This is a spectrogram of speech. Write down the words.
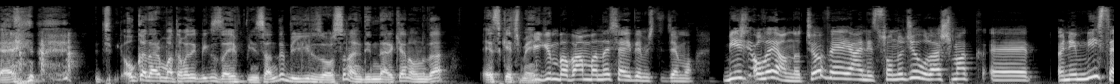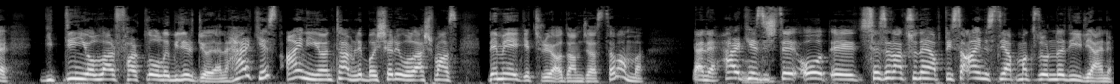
Yani o kadar matematik bilgisi zayıf bir insandır. Bilginiz olsun hani dinlerken onu da es geçmeyin. Bir gün babam bana şey demişti Cemo. Bir olay anlatıyor ve yani sonuca ulaşmak e, önemliyse gittiğin yollar farklı olabilir diyor. Yani herkes aynı yöntemle başarıya ulaşmaz demeye getiriyor adamcağız tamam mı? Yani herkes işte o e, Sezen Aksu ne yaptıysa aynısını yapmak zorunda değil yani.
